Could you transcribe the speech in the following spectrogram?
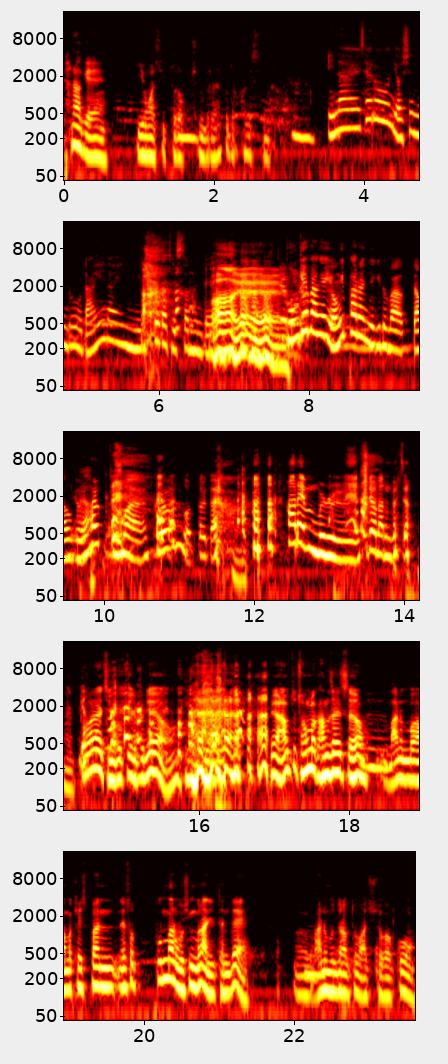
편하게 이용할 수 있도록 준비를 해보도록 하겠습니다. 이날 새로운 여신으로 나이나이님이 초대가 됐었는데 아, 예, 예. 본개방에 영입하라는 얘기도 막 나오고요. 할- 정말 그런 거 어떨까요? 하렘을 실현하는 거죠. 또 하나의 진돗개일 뿐이에요. 예, 아무튼 정말 감사했어요. 많은 뭐 아마 게시판에서뿐만 오신 건 아닐 텐데 어, 많은 분들 아무튼 와주셔갖고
